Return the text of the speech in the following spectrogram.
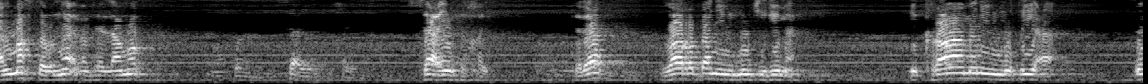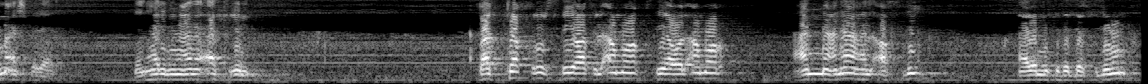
المصدر النائب عن فعل الأمر؟ سعي في الخير. سعي في الخير. كذا؟ ضربا المجرم إكراما المطيع وما أشبه ذلك. لأن هذه بمعنى أكرم. قد تخرج صيغة الأمر صيغ الأمر عن معناها الأصلي. هذا المتدبر اليوم.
